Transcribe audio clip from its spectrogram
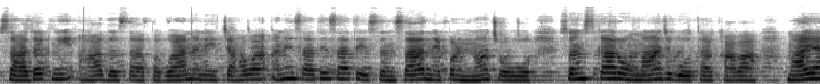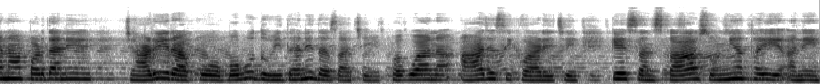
સાધકની આ દશા ભગવાનને ચાહવા અને સાથે સાથે સંસારને પણ ન છોડવો. સંસ્કારોમાં જ ગોથા ખાવા. માયાના પડદાને જાળવી રાખવો બહુ દુવિધાની દશા છે. ભગવાન આ જ શીખવાડે છે કે સંસ્કાર શૂન્ય થઈ અને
